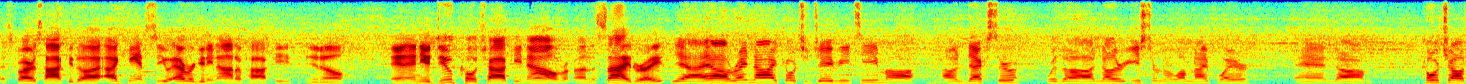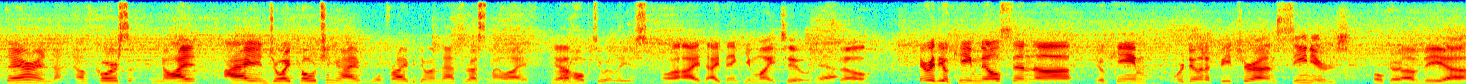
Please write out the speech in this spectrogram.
as far as hockey though, I, I can't see you ever getting out of hockey. You know. And, and you do coach hockey now on the side, right? Yeah, I, uh, right now I coach a JV team uh, out in Dexter with uh, another Eastern alumni player, and um, coach out there, and of course, you know, I I enjoy coaching, and I will probably be doing that the rest of my life, Yeah. or hope to at least. Well, I, I think you might too. Yeah. So, here with Joachim Nilsson. Uh, Joachim, we're doing a feature on seniors Okay. of the uh,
